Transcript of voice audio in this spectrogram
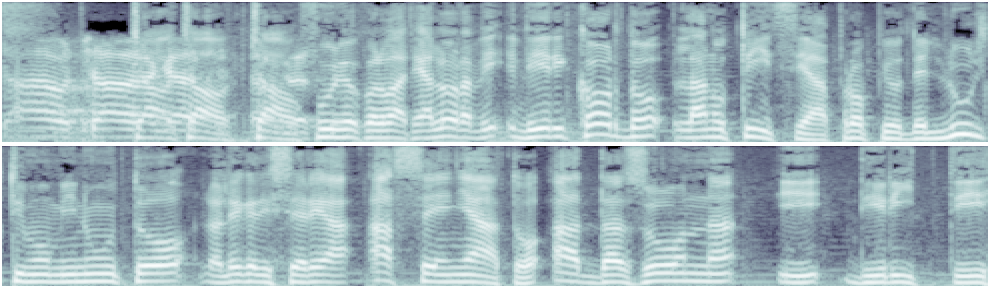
Ciao, ciao, ciao, ciao, ciao, Fulvio Colvati. Allora vi, vi, ricordo la notizia proprio dell'ultimo minuto. La Lega di Serie A ha assegnato a Dazon i diritti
